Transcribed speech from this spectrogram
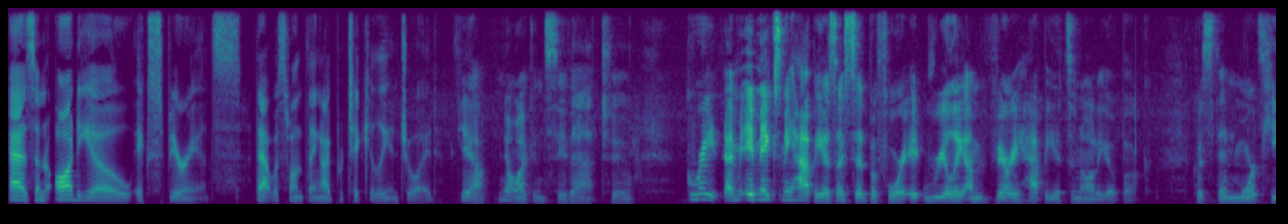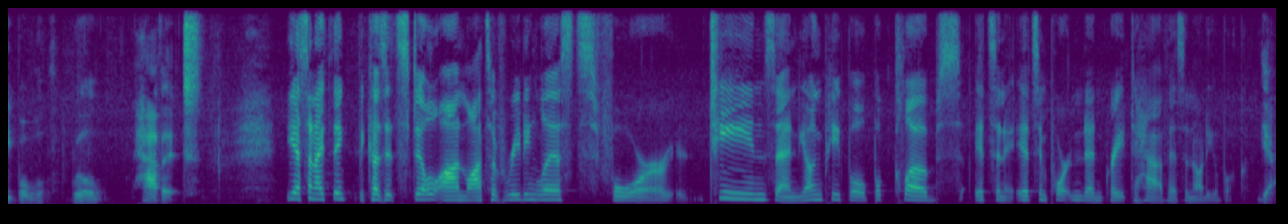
as an audio experience. That was one thing I particularly enjoyed. Yeah, no, I can see that too. Great. I mean, it makes me happy. As I said before, it really, I'm very happy it's an audiobook because then more people will, will have it. Yes, and I think because it's still on lots of reading lists for teens and young people, book clubs, it's an it's important and great to have as an audiobook. Yeah.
